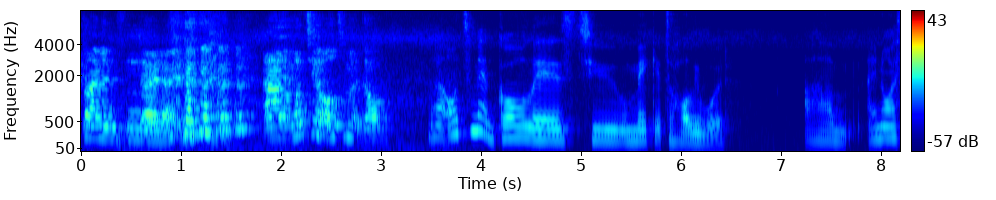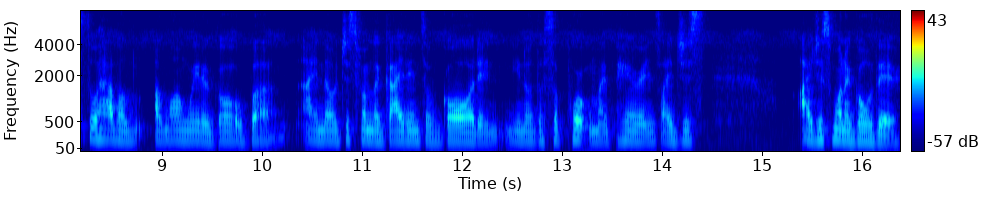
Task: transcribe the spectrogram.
Simon's no-no. um, what's your ultimate goal? My ultimate goal is to make it to Hollywood. Um, I know I still have a, a long way to go, but I know just from the guidance of God and you know the support with my parents, I just I just want to go there.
